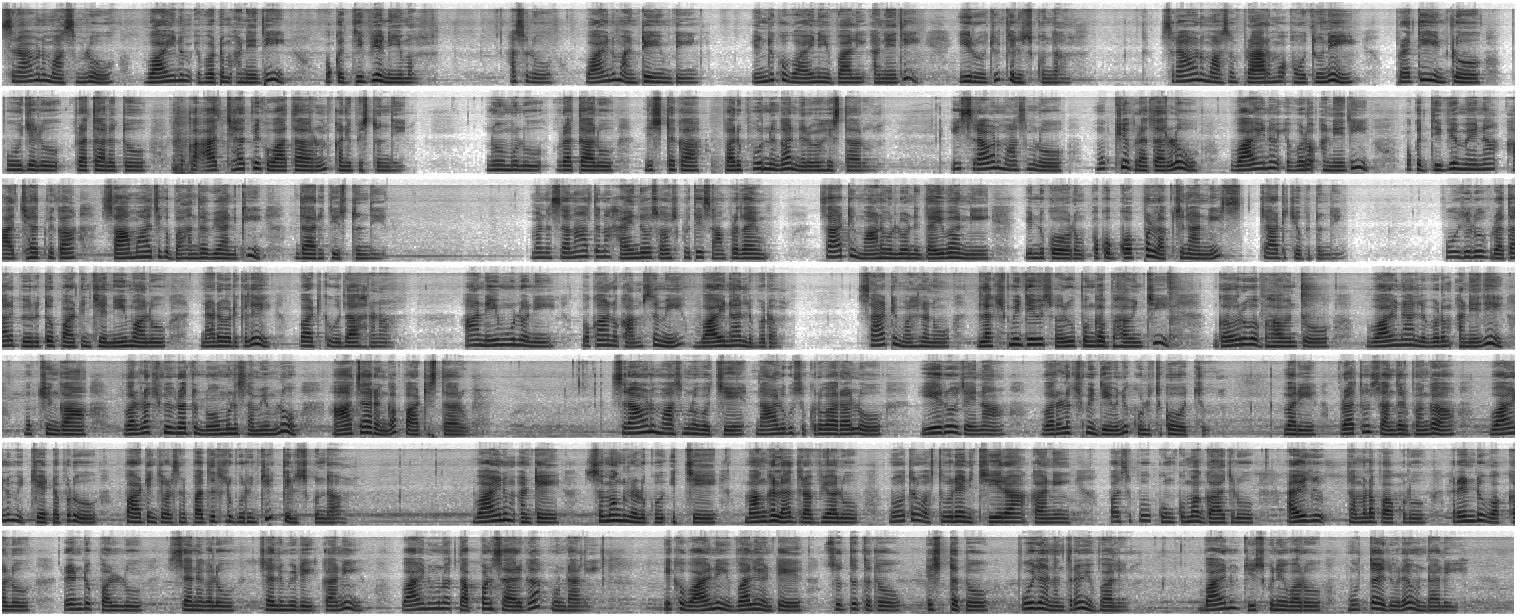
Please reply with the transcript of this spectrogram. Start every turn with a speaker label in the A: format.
A: శ్రావణ మాసంలో వాయినం ఇవ్వటం అనేది ఒక దివ్య నియమం. అసలు వాయినం అంటే ఏమిటి? ఎందుకు వాయన ఇవ్వాలి అనేది ఈరోజు తెలుసుకుందాం. శ్రావణ మాసం ప్రారంభం అవుతూనే ప్రతి ఇంట్లో పూజలు వ్రతాలతో ఒక ఆధ్యాత్మిక వాతావరణం కనిపిస్తుంది. నోములు వ్రతాలు నిష్టగా పరిపూర్ణంగా నిర్వహిస్తారు. ఈ శ్రావణ మాసంలో ముఖ్య వ్రతాలలో వాయినం ఇవ్వడం అనేది ఒక దివ్యమైన ఆధ్యాత్మిక సామాజిక బాంధవ్యానికి దారితీస్తుంది. మన సనాతన హైందవ సంస్కృతి సాంప్రదాయం సాటి మానవుల్లోని దైవాన్ని ఎన్నుకోవడం ఒక గొప్ప లక్షణాన్ని చాటి చెబుతుంది. పూజలు వ్రతాల పేరుతో పాటించే నియమాలు నడవడికలే వాటికి ఉదాహరణ. ఆ నియమంలోని ఒకనొక అంశమే వాయినాలు ఇవ్వడం సాటి మహిళను లక్ష్మీదేవి స్వరూపంగా భావించి గౌరవ భావంతో వాయినాలు ఇవ్వడం అనేది ముఖ్యంగా వరలక్ష్మి వ్రత నోముల సమయంలో ఆచారంగా పాటిస్తారు. శ్రావణ మాసంలో వచ్చే నాలుగు శుక్రవారాల్లో ఏ రోజైనా వరలక్ష్మీదేవిని కొలుచుకోవచ్చు. మరి వ్రతం సందర్భంగా వాయనం ఇచ్చేటప్పుడు పాటించవలసిన పద్ధతుల గురించి తెలుసుకుందాం. వాయనం అంటే సుమంగళులకు ఇచ్చే మంగళ ద్రవ్యాలు నూతన వస్తువులేని చీర కానీ పసుపు కుంకుమ గాజులు ఐదు తమలపాకులు రెండు ఒక్కలు రెండు పళ్ళు శనగలు చలిమిడి కానీ వాయనంలో తప్పనిసరిగా ఉండాలి. ఇక వాయును ఇవ్వాలి అంటే శుద్ధతతో నిష్టతో పూజ అనంతరం ఇవ్వాలి. వాయును తీసుకునేవారు ముత్తైదువులే ఉండాలి.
